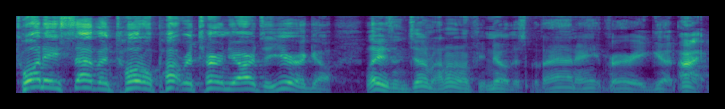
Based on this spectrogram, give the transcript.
27 total punt return yards a year ago. Ladies and gentlemen, I don't know if you know this, but that ain't very good. All right,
